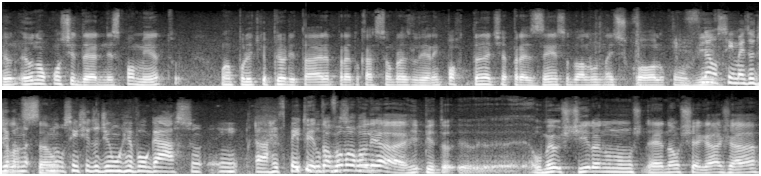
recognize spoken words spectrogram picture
eu, eu não considero nesse momento uma política prioritária para a educação brasileira. É importante a presença do aluno na escola, o convívio. Não, sim, mas eu digo no, no, sentido de um revogaço em, a respeito repito, do Então vamos avaliar, repito, o meu estilo é não, é não chegar já,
